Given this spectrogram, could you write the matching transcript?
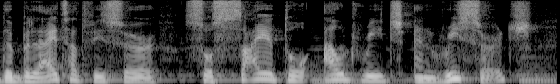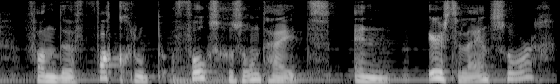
de beleidsadviseur Societal Outreach and Research van de vakgroep Volksgezondheid en Eerste Lijnzorg,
